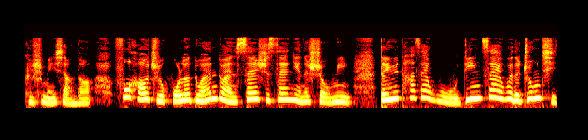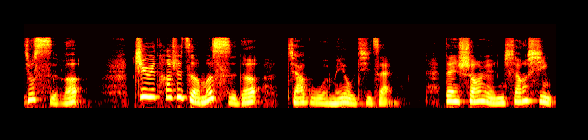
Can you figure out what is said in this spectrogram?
可是没想到，富豪只活了短短三十三年的寿命，等于他在武丁在位的中期就死了。至于他是怎么死的，甲骨文没有记载。但商人相信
